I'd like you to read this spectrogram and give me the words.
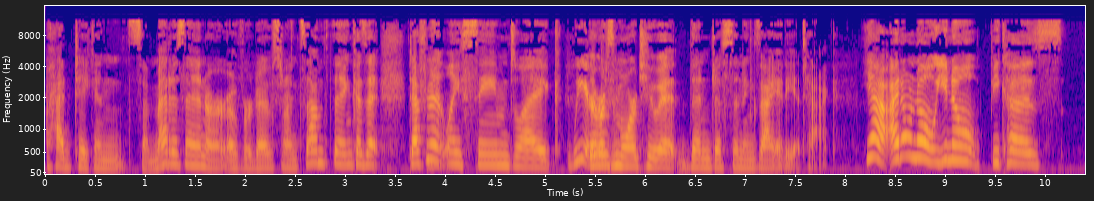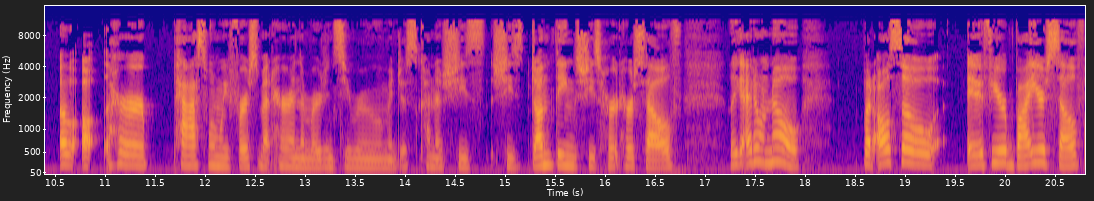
had taken some medicine or overdosed on something? Because it definitely seemed like Weird. there was more to it than just an anxiety attack. Yeah, I don't know, you know, because of uh, her past when we first met her in the emergency room and just kind of she's she's done things, she's hurt herself. Like I don't know. But also if you're by yourself,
